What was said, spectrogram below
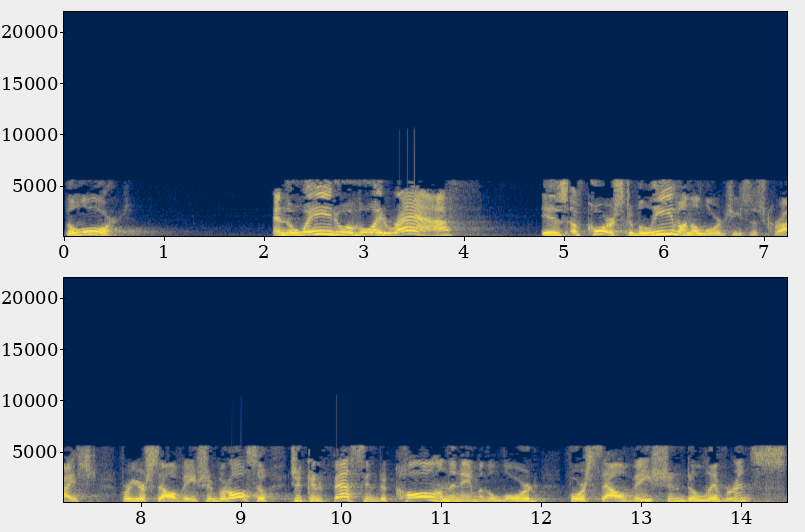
the Lord. And the way to avoid wrath is, of course, to believe on the Lord Jesus Christ for your salvation, but also to confess Him, to call on the name of the Lord for salvation, deliverance,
